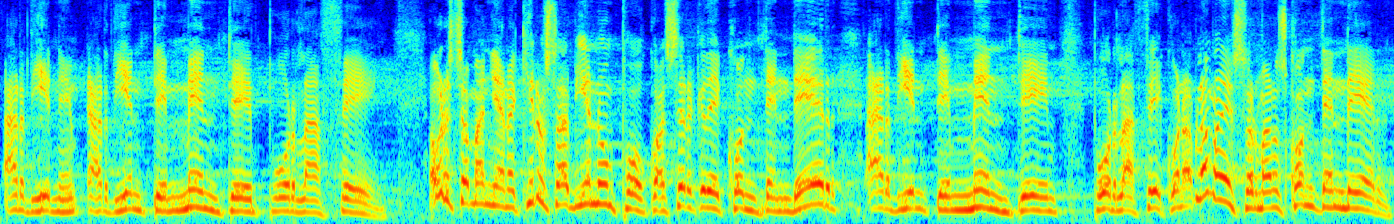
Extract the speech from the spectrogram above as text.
ardientemente por la fe. Ahora esta mañana quiero estar viendo un poco acerca de contender ardientemente por la fe. Cuando hablamos de eso, hermanos, contender,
